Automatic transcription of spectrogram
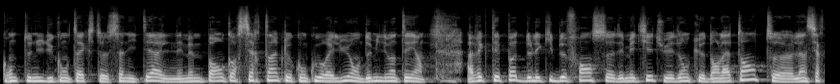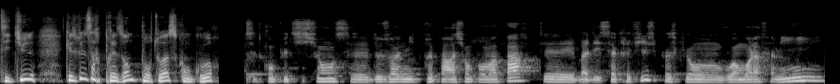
Compte tenu du contexte sanitaire, il n'est même pas encore certain que le concours ait lieu en 2021. Avec tes potes de l'équipe de France des métiers, tu es donc dans l'attente, l'incertitude Qu'est-ce que ça représente pour toi ce concours? Cette compétition, c'est deux ans et demi de préparation pour ma part. C'est bah, des sacrifices parce qu'on voit moins la famille,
